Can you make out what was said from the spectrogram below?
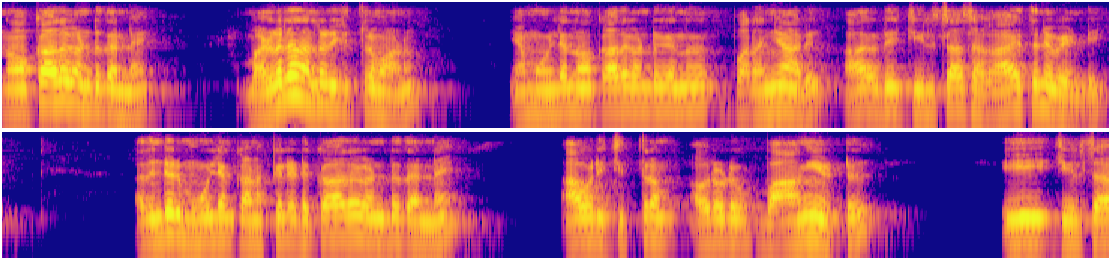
നോക്കാതെ കണ്ട് തന്നെ വളരെ നല്ലൊരു ചിത്രമാണ്. ഞാൻ മൂല്യം നോക്കാതെ കണ്ടു എന്ന് പറഞ്ഞാൽ ആ ഒരു ചികിത്സാ സഹായത്തിന് വേണ്ടി അതിന്റെ ഒരു മൂല്യം കണക്കിലെടുക്കാതെ കണ്ട് തന്നെ ആ ഒരു ചിത്രം അവരോട് വാങ്ങിയിട്ട് ഈ ചികിത്സാ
